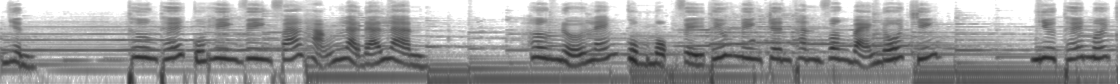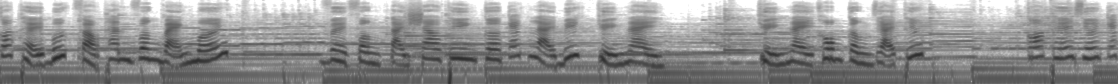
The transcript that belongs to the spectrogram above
nhìn Thương thế của hiên viên phá hẳn là đã lành. Hơn nữa lén cùng một vị thiếu niên trên thanh vân bản đối chiến. Như thế mới có thể bước vào thanh vân bản mới. Về phần tại sao thiên cơ các lại biết chuyện này? Chuyện này không cần giải thích. Có thế giới các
